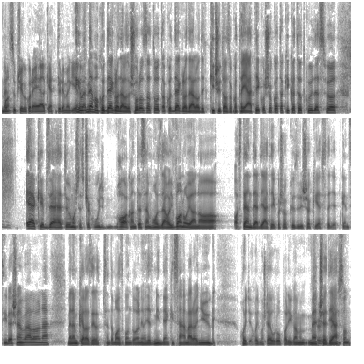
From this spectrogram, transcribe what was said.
van szükség, akkor EL2-re meg Igen, ilyenekre. nem akkor degradálod a sorozatot, akkor degradálod egy kicsit azokat a játékosokat, akiket ott küldesz föl. Elképzelhető, most ezt csak úgy halkan teszem hozzá, hogy van olyan a, a standard játékosok közül is, aki ezt egyébként szívesen vállalná, mert nem kell azért szerintem azt gondolni, hogy ez mindenki számára nyűg, hogy, hogy most Európa Liga meccset játszon.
